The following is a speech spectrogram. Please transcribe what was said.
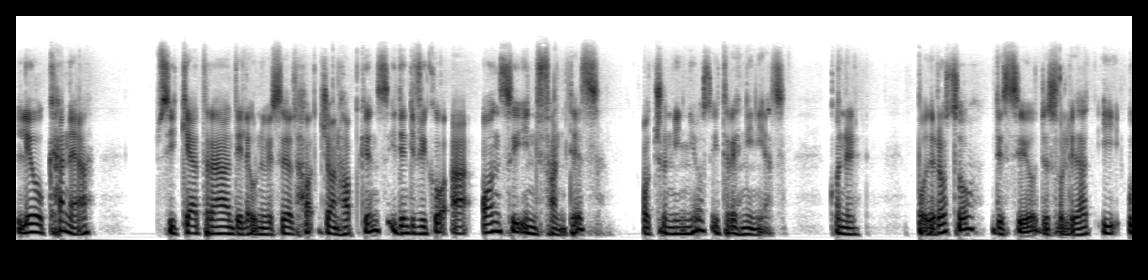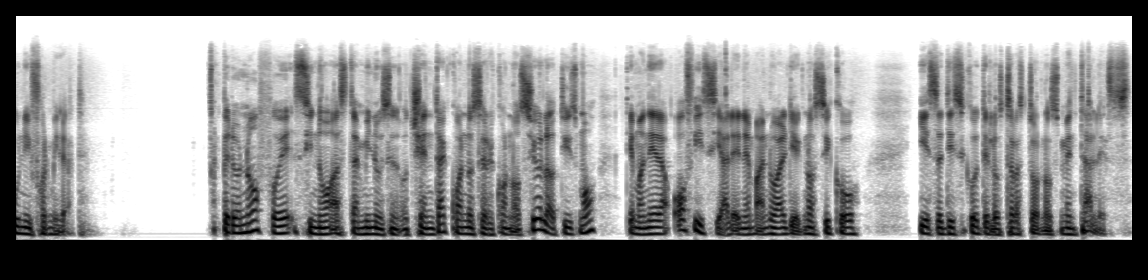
Leo Kanner, psiquiatra de la Universidad John Hopkins, identificó a 11 infantes, 8 niños y 3 niñas, con el poderoso deseo de soledad y uniformidad. Pero no fue sino hasta 1980 cuando se reconoció el autismo de manera oficial en el Manual Diagnóstico y Estadístico de los Trastornos Mentales,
